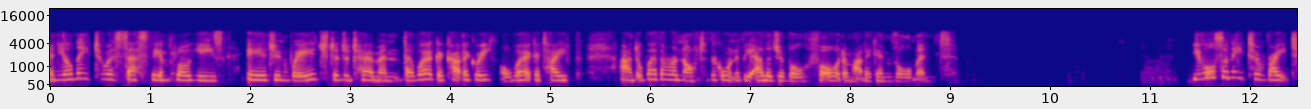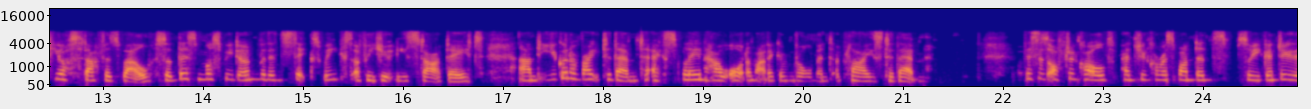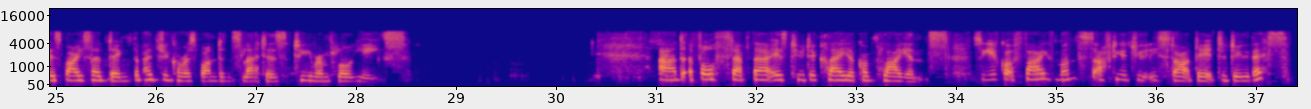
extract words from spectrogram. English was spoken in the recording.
and you'll need to assess the employee's age and wage to determine their worker category or worker type and whether or not they're going to be eligible for automatic enrolment. You also need to write to your staff as well, so this must be done within six weeks of your duty start date, and you're going to write to them to explain how automatic enrolment applies to them. This is often called pension correspondence, so you can do this by sending the pension correspondence letters to your employees. And a fourth step there is to declare your compliance. So you've got five months after your duty start date to do this.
